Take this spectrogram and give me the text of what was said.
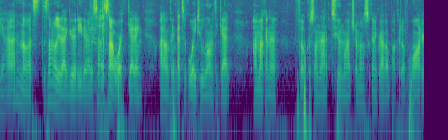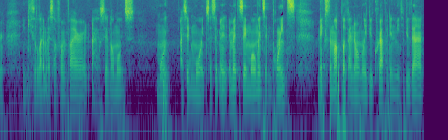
Yeah, I don't know. That's that's not really that good either. That's not, that's not worth getting. I don't think that took way too long to get. I'm not gonna focus on that too much. I'm also gonna grab a bucket of water in case I light myself on fire and accidental moments. Moint. I said moints. I said I meant to say moments and points. Mix them up like I normally do. Crap, I didn't mean to do that.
